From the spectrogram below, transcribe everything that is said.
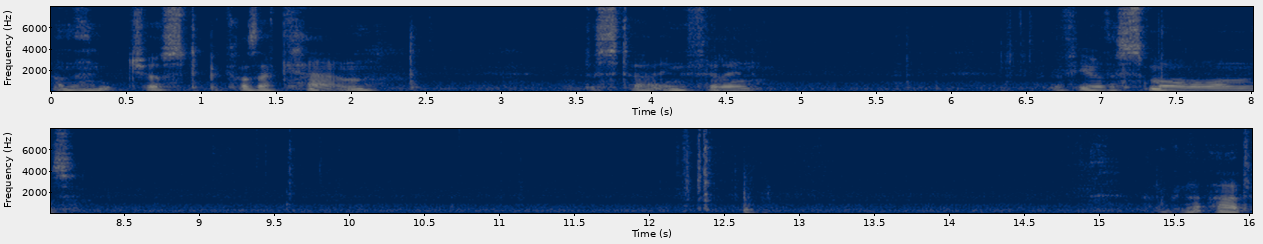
and then just because I can just uh, start infilling a few of the smaller ones I'm going to add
